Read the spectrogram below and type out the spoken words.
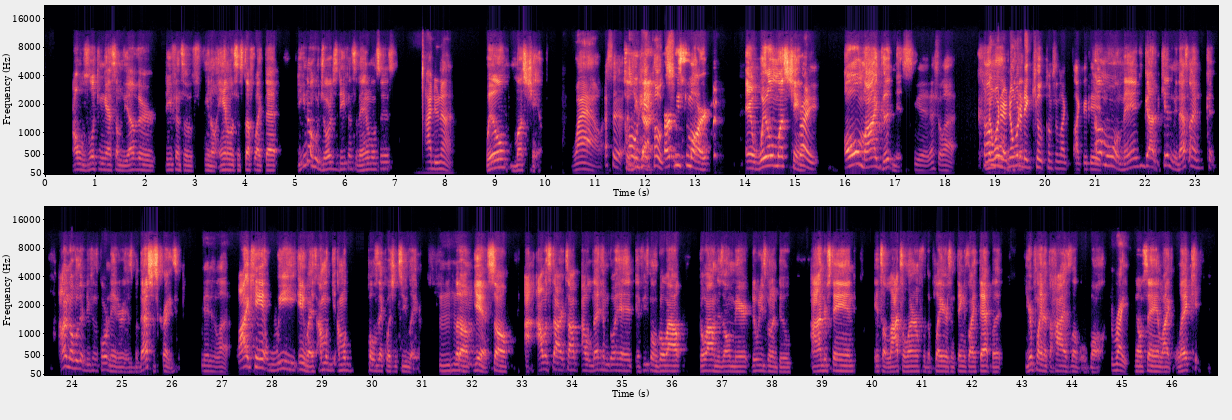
I was looking at some of the other defensive, you know, analysts and stuff like that. Do you know who Georgia's defensive analyst is? I do not. Will Muschamp. Wow, that's a so whole head coach. Kirby Smart and Will Muschamp. Right. Oh my goodness. Yeah, that's a lot. Come no wonder, on, no man. wonder they killed Clemson like like they did. Come on, man, you got to be kidding me. That's not. Even, I don't know who their defensive coordinator is, but that's just crazy. That is a lot. Why can't we? Anyways, I'm gonna I'm gonna pose that question to you later. Mm-hmm. But um, yeah. So I, I, would start top. I would let him go ahead if he's gonna go out, go out in his own merit, do what he's gonna do. I understand it's a lot to learn for the players and things like that, but you're playing at the highest level of ball. Right. You know what I'm saying? Like, let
